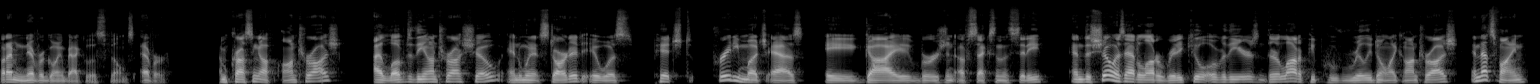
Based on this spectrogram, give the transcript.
but I'm never going back to those films ever. I'm crossing off Entourage. I loved the Entourage show, and when it started, it was pitched pretty much as a guy version of Sex and the City. And the show has had a lot of ridicule over the years. There are a lot of people who really don't like Entourage, and that's fine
